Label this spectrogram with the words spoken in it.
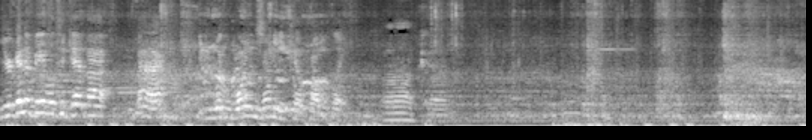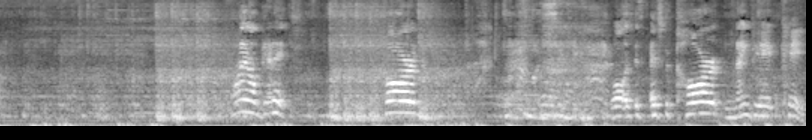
You're gonna be able to get that back with one zombie kill, probably. Okay. Fine, I'll get it. Card. Well, it's, it's, it's the Kar 98k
